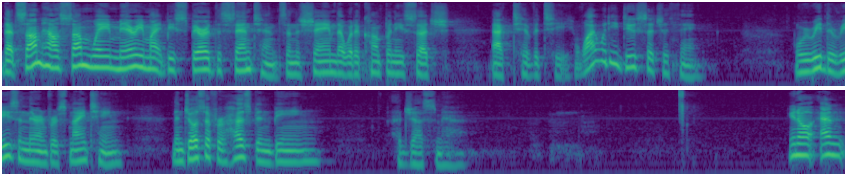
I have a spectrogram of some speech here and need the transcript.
that somehow some way mary might be spared the sentence and the shame that would accompany such activity. Why would he do such a thing we read the reason there in verse 19. Then Joseph, her husband, being a just man. You know, and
